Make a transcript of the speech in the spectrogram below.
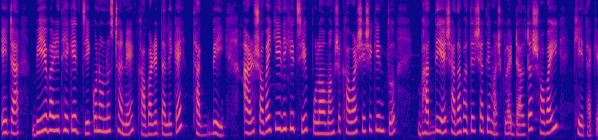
এটা বিয়ে বাড়ি থেকে যে কোনো অনুষ্ঠানে খাবারের তালিকায় থাকবেই। আর সবাইকেই দেখেছি পোলাও মাংস খাওয়ার শেষে কিন্তু ভাত দিয়ে সাদা ভাতের সাথে মাসকলাইয়ের ডালটা সবাই খেয়ে থাকে।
